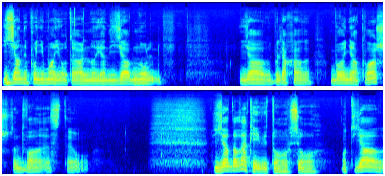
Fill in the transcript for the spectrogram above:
Я не розумію, от реально, я, я нуль. Я, бляха, броня плащ 2 СТУ. Я далекий від того всього. От я.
